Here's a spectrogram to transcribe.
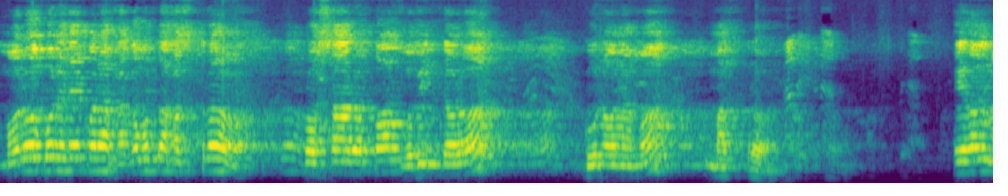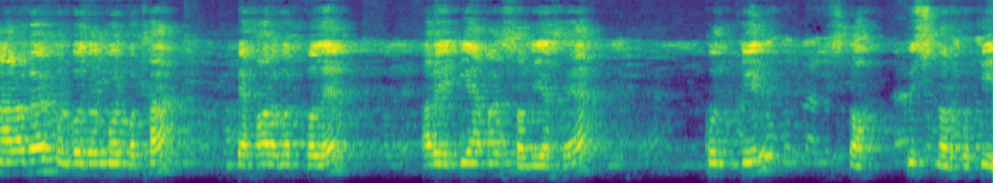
মোৰ উপদেশে কৰা ভাগৱত শাস্ত্ৰ প্ৰচাৰক গোবিন্দৰ গুণনাম মাত্ৰ। এই হ'ল নাৰদৰ পূৰ্বজন্মৰ কথা। ব্যাসৰ আগত ক'লে আৰু এতিয়া আমাৰ চলি আছে কুন্তীৰ স্তৱ কৃষ্ণৰ প্ৰতি।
